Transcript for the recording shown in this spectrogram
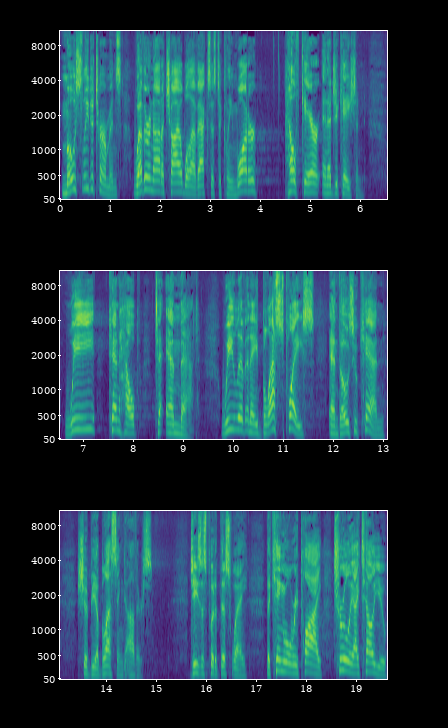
mostly determines whether or not a child will have access to clean water, health care, and education. We can help to end that. We live in a blessed place, and those who can should be a blessing to others. Jesus put it this way The king will reply, Truly I tell you,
